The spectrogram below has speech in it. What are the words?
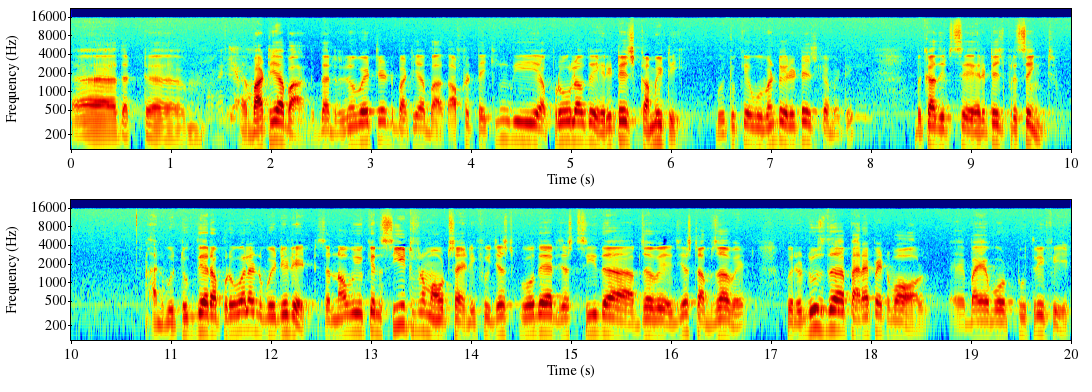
uh, that um, Bhatia Bagh, the renovated Bhatia Bagh. After taking the approval of the Heritage Committee, we took a, we went to Heritage Committee because it's a heritage precinct. And we took their approval and we did it. So now you can see it from outside. If you just go there, just see the observe, just observe it. We reduced the parapet wall uh, by about two three feet,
